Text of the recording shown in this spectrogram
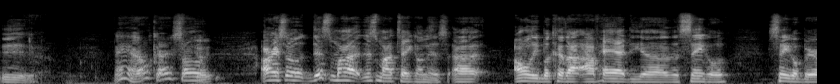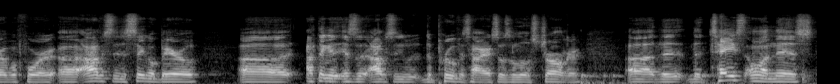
Yeah. Man, okay. So, Good. all right. So this is my this is my take on this. Uh, only because I, I've had the uh, the single single barrel before. Uh, obviously, the single barrel. Uh, I think it is obviously the proof is higher, so it's a little stronger. Uh, the the taste on this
